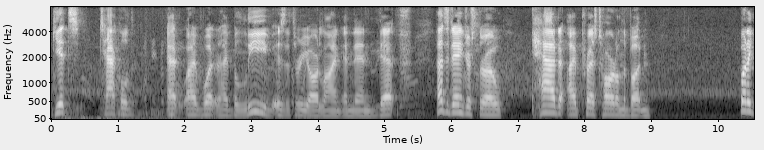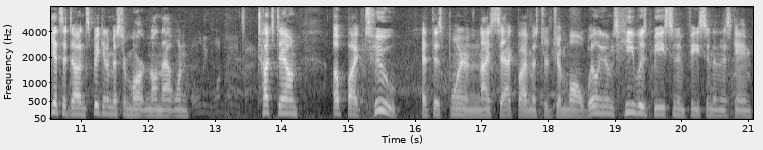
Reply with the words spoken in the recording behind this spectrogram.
gets tackled at what I believe is the three yard line, and then that that's a dangerous throw. Had I pressed hard on the button, but it gets it done. Speaking of Mr. Martin on that one, touchdown, up by two at this point and a nice sack by Mr. Jamal Williams. He was beasting and feasting in this game.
